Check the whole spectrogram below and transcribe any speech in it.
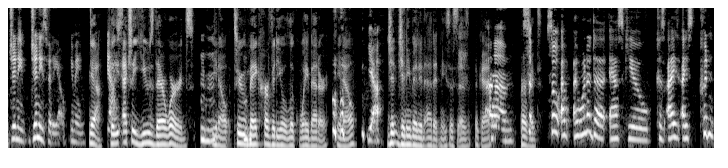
ginny ginny's video you mean yeah, Yes. Mm-hmm. they actually used their words, you know, to make her video look way better. You know, yeah Gin- Ginny made an edit. Nisa says, "Okay, um perfect." So I, I wanted to ask you because I, I couldn't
